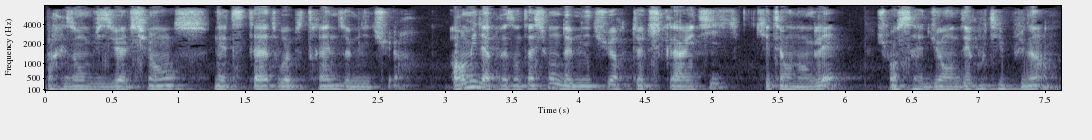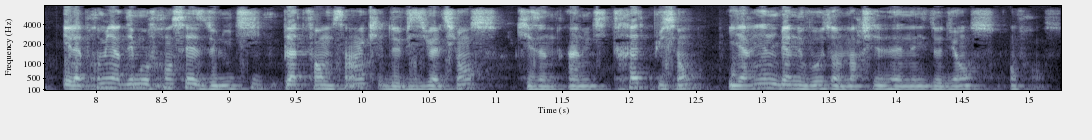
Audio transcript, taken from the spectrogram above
par exemple Visual Science, NetStat, WebStrends, Omniture. Hormis la présentation d'Omniture Touch Clarity, qui était en anglais, je pense que ça a dû en dérouter plus d'un. Et la première démo française de l'outil Platform 5 de Visual Science, qui est un, outil très puissant. Il n'y a rien de bien nouveau dans le marché de l'analyse d'audience en France.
